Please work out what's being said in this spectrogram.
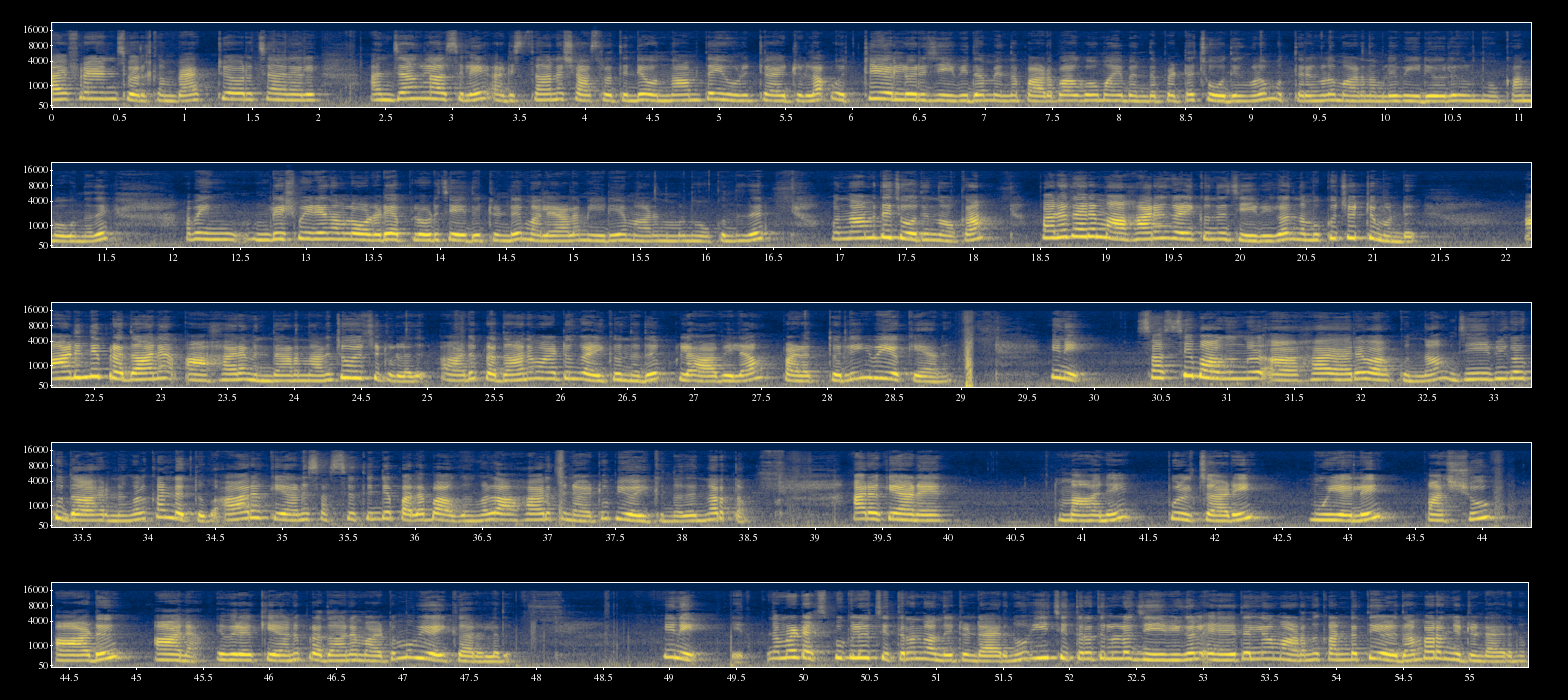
Hi friends welcome back to our channel അഞ്ചാം ക്ലാസ്സിലെ അടിസ്ഥാന ശാസ്ത്രത്തിന്റെ ഒന്നാമത്തെ യൂണിറ്റ് ആയിട്ടുള്ള ഒറ്റയല്ലൊരു ജീവിതം എന്ന പാഠഭാഗവുമായി ബന്ധപ്പെട്ട ചോദ്യങ്ങളും ഉത്തരങ്ങളുമാണ് നമ്മൾ ഈ വീഡിയോയിൽ നോക്കാൻ പോകുന്നത്. അപ്പോൾ ഇംഗ്ലീഷ് മീഡിയം നമ്മൾ ഓൾറെഡി അപ്ലോഡ് ചെയ്തിട്ടുണ്ട്. മലയാളം മീഡിയമാണ് നമ്മൾ നോക്കുന്നത്. ഒന്നാമത്തെ ചോദ്യം നോക്കാം. പലതരം ആഹാരം കഴിക്കുന്ന ജീവികൾ നമുക്ക് ചുറ്റുമുണ്ട്. ആടിന്റെ പ്രധാന ആഹാരം എന്താണെന്നാണ് ചോദിച്ചിട്ടുള്ളത്. ആട് പ്രധാനമായിട്ടും കഴിക്കുന്നത് പ്ലാവില പഴത്തൊലി ഇവയൊക്കെയാണ്. ഇനി സസ്യഭാഗങ്ങൾ ആഹാരമാക്കുന്ന ജീവികൾക്ക് ഉദാഹരണങ്ങൾ കണ്ടെത്തുക. ആരൊക്കെയാണ് സസ്യത്തിന്റെ പല ഭാഗങ്ങൾ ആഹാരത്തിനായിട്ട് ഉപയോഗിക്കുന്നത് എന്നർത്ഥം. ആരൊക്കെയാണ്? മാന് പുൽച്ചാടി മുയൽ പശു ആട് ആന ഇവരൊക്കെയാണ് പ്രധാനമായിട്ടും ഉപയോഗിക്കാറുള്ളത്. ഇനി നമ്മുടെ ടെക്സ്റ്റ് ബുക്കിൽ ഒരു ചിത്രം തന്നിട്ടുണ്ടായിരുന്നു. ഈ ചിത്രത്തിലുള്ള ജീവികൾ ഏതെല്ലാമാണെന്ന് കണ്ടെത്തി എഴുതാൻ പറഞ്ഞിട്ടുണ്ടായിരുന്നു.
